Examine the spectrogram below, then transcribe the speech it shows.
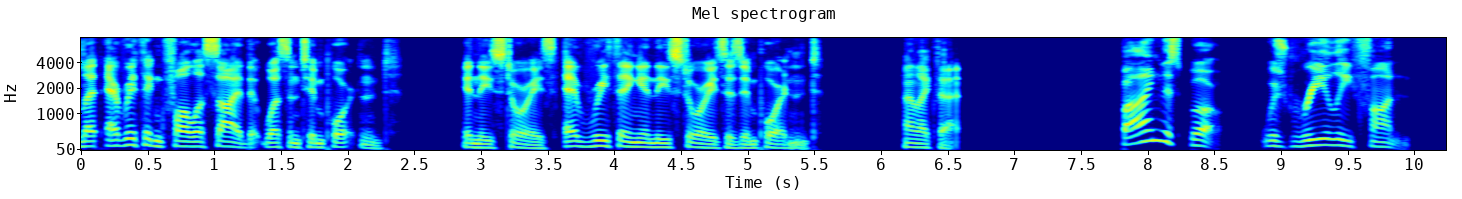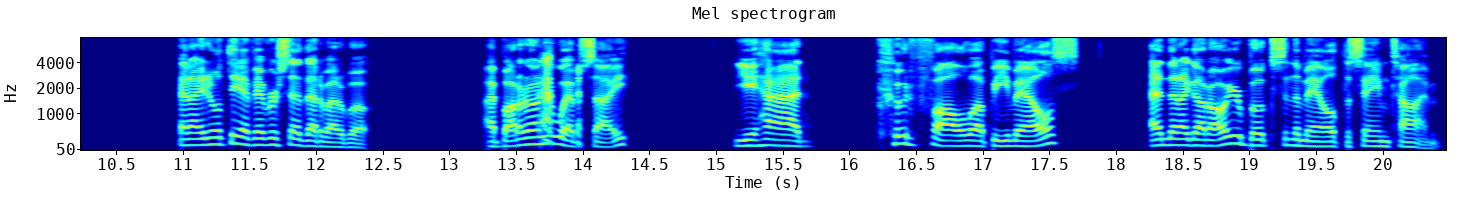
let everything fall aside that wasn't important in these stories. Everything in these stories is important. I like that. Buying this book was really fun. And I don't think I've ever said that about a book. I bought it on your website. You had good follow up emails. And then I got all your books in the mail at the same time.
